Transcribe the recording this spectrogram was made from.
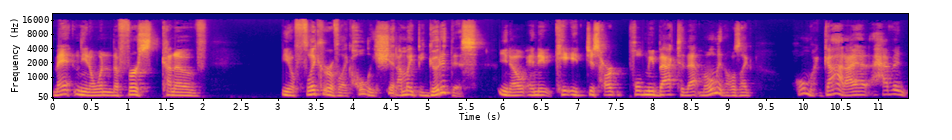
man you know when the first kind of you know flicker of like holy shit i might be good at this you know and it it just heart pulled me back to that moment. I was like oh my god i haven't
